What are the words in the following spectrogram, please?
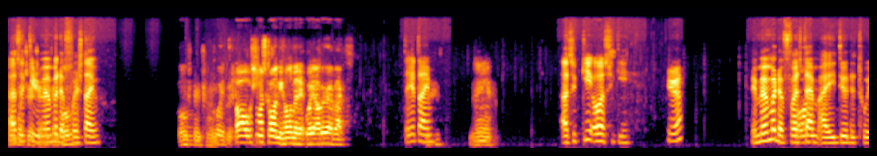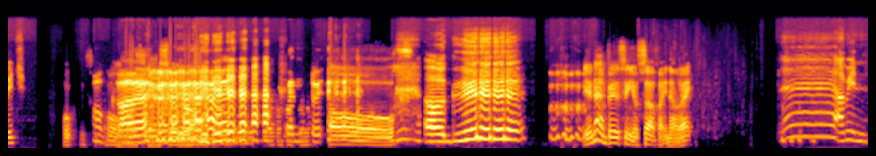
One point remember the first time? Oh, Okay. oh, someone's calling me. Hold on a minute. Wait, I'll be right back. Take your time. Man, Asuki or Asuki? Yeah? Remember the first Oh. time I do the Twitch? oh, Oh, oh, God. sorry. oh, oh, good. you're not embarrassing yourself right now, right? eh, I mean,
